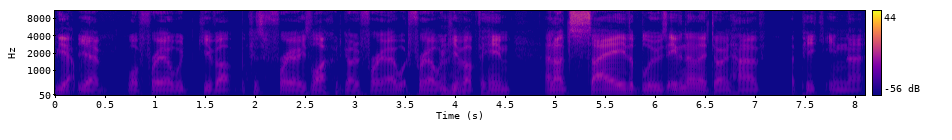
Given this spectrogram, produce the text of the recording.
yeah, yeah, what Freo would give up because Freo is likely to go to Freo. What Freo would give Mhm. up for him, and I'd say the Blues, even though they don't have a pick in that,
